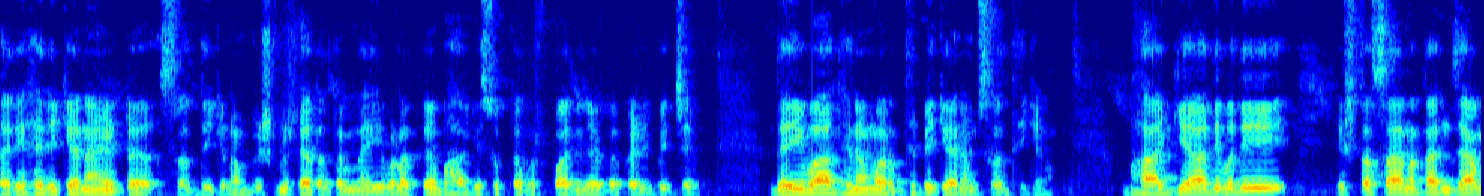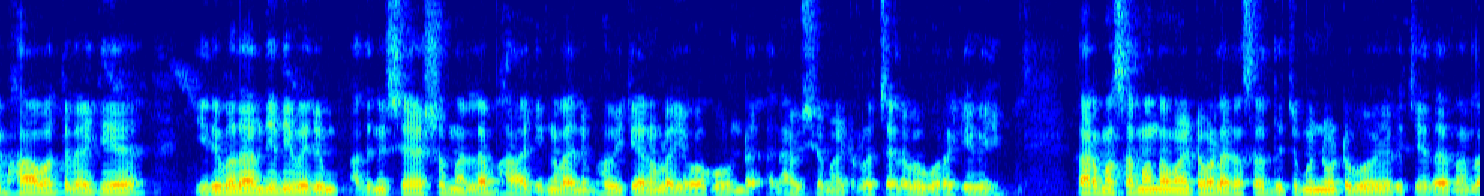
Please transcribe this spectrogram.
പരിഹരിക്കാനായിട്ട് ശ്രദ്ധിക്കണം. വിഷ്ണു ക്ഷേത്രത്തിൽ നെയ്വിളക്ക് ഭാഗ്യസുക്ത പുഷ്പാഞ്ജലിയൊക്കെ കഴിപ്പിച്ച് ദൈവാധീനം വർദ്ധിപ്പിക്കാനും ശ്രദ്ധിക്കണം. ഭാഗ്യാധിപതി ഇഷ്ടസ്ഥാനത്ത് അഞ്ചാം ഭാവത്തിലേക്ക് ഇരുപതാം തീയതി വരും. അതിനുശേഷം നല്ല ഭാഗ്യങ്ങൾ അനുഭവിക്കാനുള്ള യോഗമുണ്ട്. അനാവശ്യമായിട്ടുള്ള ചെലവ് കുറയ്ക്കുകയും കർമ്മസംബന്ധമായിട്ട് വളരെ ശ്രദ്ധിച്ച് മുന്നോട്ട് പോവുകയൊക്കെ ചെയ്താൽ നല്ല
